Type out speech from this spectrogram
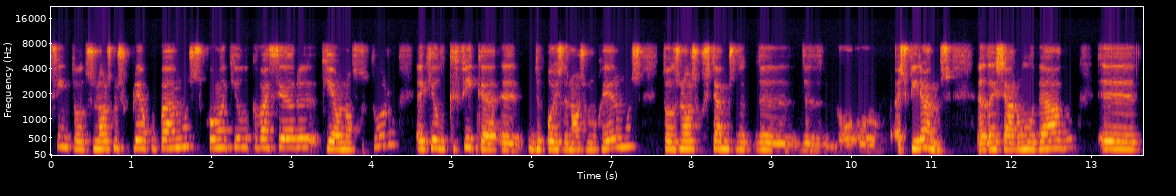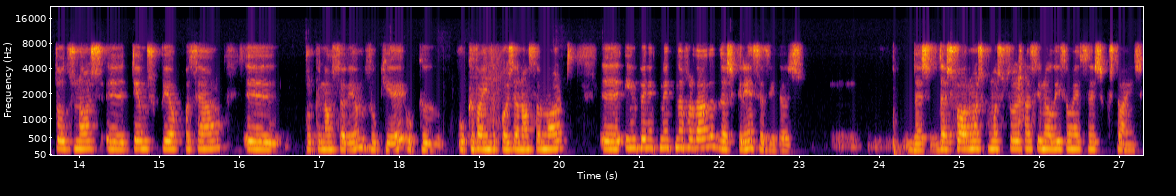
sim, todos nós nos preocupamos com aquilo que vai ser, que é o nosso futuro, aquilo que fica eh, depois de nós morrermos, todos nós gostamos de, de, de ou, aspiramos a deixar um legado, eh, todos nós eh, temos preocupação porque não sabemos o que é, o que, o que vem depois da nossa morte, independentemente, na verdade, das crenças e das das, das, formas como as pessoas racionalizam essas questões.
